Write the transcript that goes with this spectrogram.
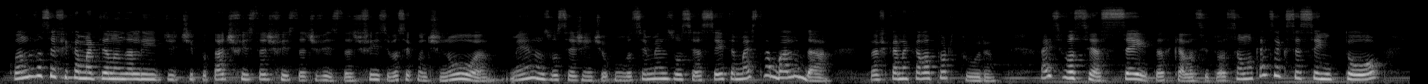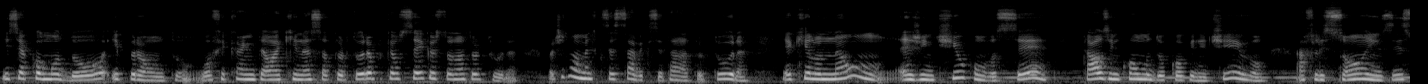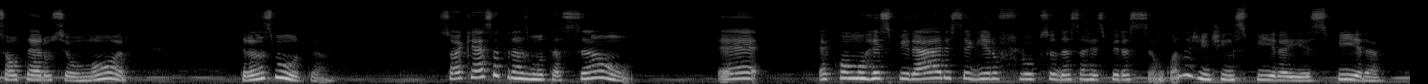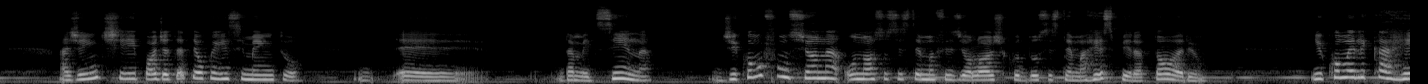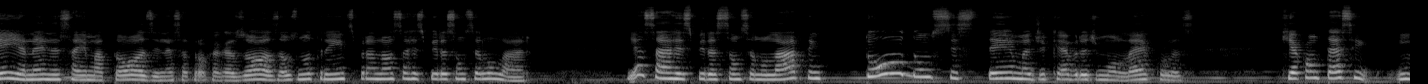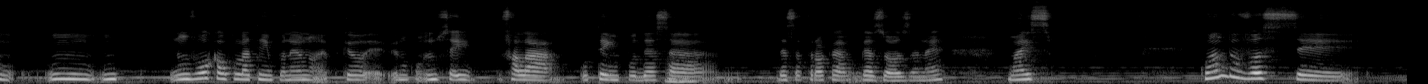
Quando você fica martelando ali de tipo, tá difícil, tá difícil, tá difícil, tá difícil, e você continua, menos você é gentil com você, menos você aceita, mais trabalho dá. Você vai ficar naquela tortura. Aí se você aceita aquela situação, não quer dizer que você sentou e se acomodou e pronto. Vou ficar então aqui nessa tortura porque eu sei que eu estou na tortura. A partir do momento que você sabe que você está na tortura e aquilo não é gentil com você, causa incômodo cognitivo, aflições, isso altera o seu humor, transmuta. Só que essa transmutação é é como respirar e seguir o fluxo dessa respiração. Quando a gente inspira e expira, a gente pode até ter o conhecimento é, da medicina de como funciona o nosso sistema fisiológico do sistema respiratório e como ele carreia né, nessa hematose, nessa troca gasosa, os nutrientes para a nossa respiração celular. E essa respiração celular tem todo um sistema de quebra de moléculas que acontece em, em, em não vou calcular tempo, né? Não, porque eu, eu, não, eu não sei falar o tempo dessa, uhum. dessa troca gasosa, né? Mas quando você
